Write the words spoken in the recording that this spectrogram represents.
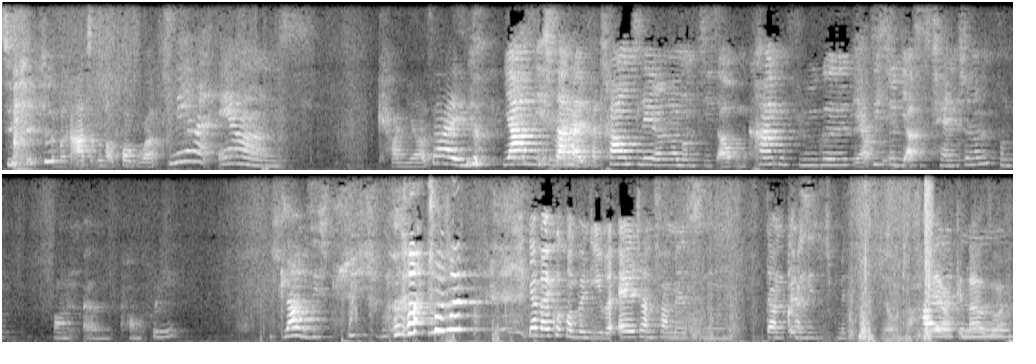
psychische Beraterin auf Hogwarts. Nee, mal ernst. Ja sein. Ja, sie ist dann halt Vertrauenslehrerin und sie ist auch im Krankenflügel. Ja, Sie ist okay. so die Assistentin von, von ähm, Pomfrey. Ich glaube, sie ist psychische Beraterin. ja, weil guck mal, wenn die ihre Eltern vermissen, dann können die sich mit ihr unterhalten. Ja, genau so.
